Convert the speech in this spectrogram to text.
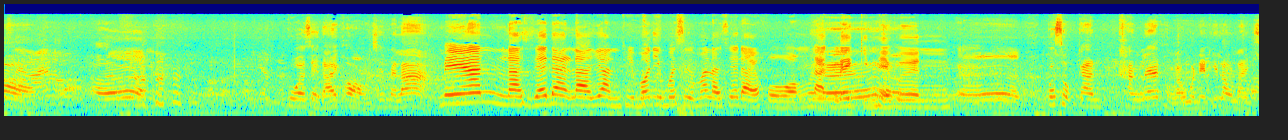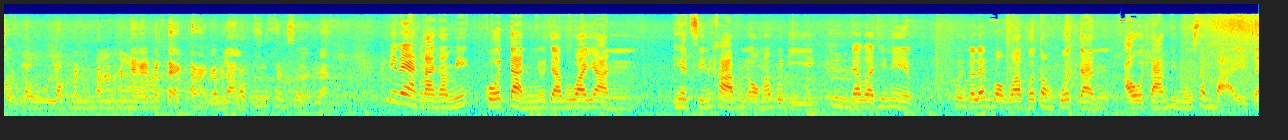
อ กลัวเสียดายของใช่ไหมล่ะ แม่นลาเสียดายลายันพี่หมอนี่มาซื้อมาลาเสียดายของหลักเลยกินให้เพิ่นเออประสบการณ์ครั้งแรกของเราวันนี้ที่เราไลฟ์สดเราเรามันมันมันยังไงมันแตกต่างกับเวลาเราขึ้นคอนเสิร์ตไหมที่แรกล่ะก็มีกดดันอยู่จ้ะเพราะว่ายันเฮ็ดสินค้าเพิ่นออกมาบ่ดีแต่ว่าที่นี่เพิ่นก็เลยบอกว่าบ่ต้องกดดันเอาตามที่หนูสำบายใจ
